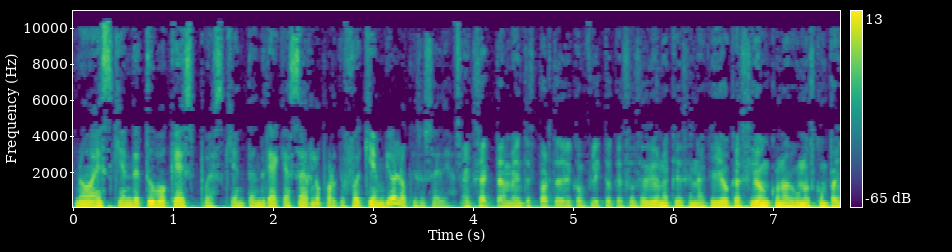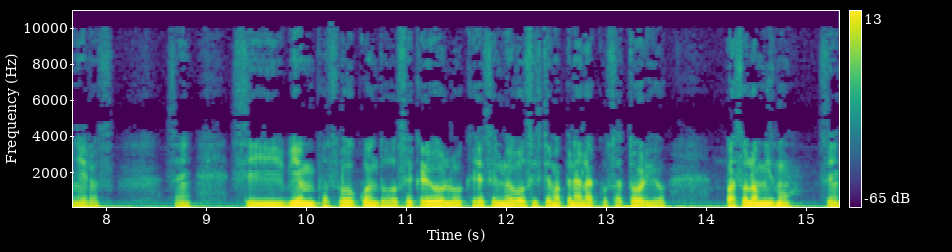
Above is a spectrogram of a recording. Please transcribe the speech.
no es quien detuvo, que es pues quien tendría que hacerlo, porque fue quien vio lo que sucedió. Exactamente, es parte del conflicto que sucedió en, en aquella ocasión con algunos compañeros. ¿sí? Si bien pasó cuando se creó lo que es el nuevo sistema penal acusatorio, pasó lo mismo, ¿sí?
